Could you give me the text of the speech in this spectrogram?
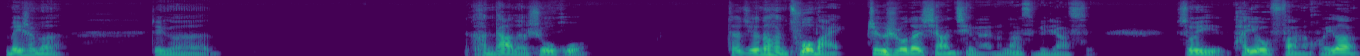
没什么这个。很大的收获，他觉得很挫败。这个时候，他想起来了拉斯维加斯，所以他又返回了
